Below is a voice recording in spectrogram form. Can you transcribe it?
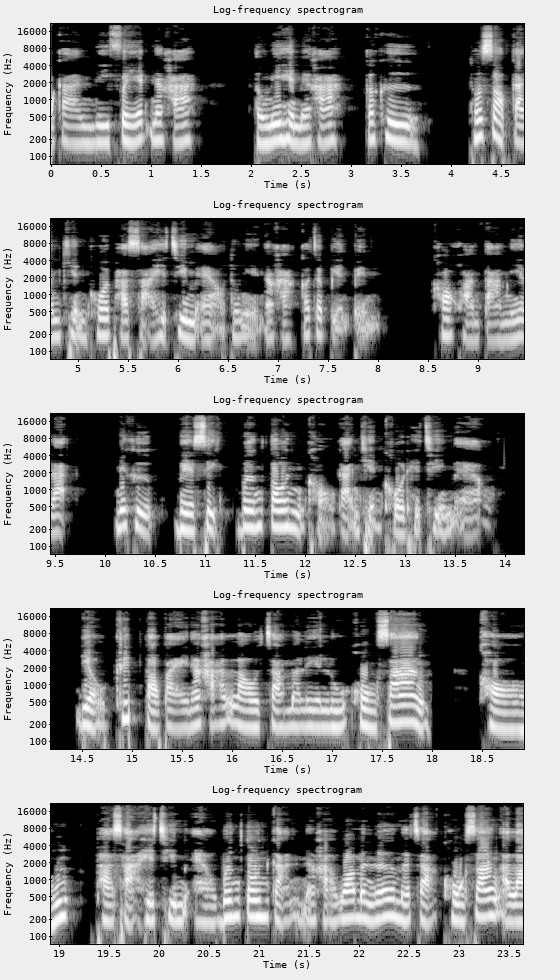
ำการ refresh นะคะ ตรงนี้เห็นไหมคะ ก็คือทดสอบการเขียนโค้ดภาษา HTML ตรงนี้นะคะ ก็จะเปลี่ยนเป็นข้อความตามนี้แหละ นี่คือเบสิกเบื้องต้นของการเขียนโค้ด HTML เดี๋ยวคลิปต่อไปนะคะ เราจะมาเรียนรู้โครงสร้างของภาษา HTML เบื้องต้นกันนะคะ ว่ามันเริ่มมาจากโครงสร้างอะไร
